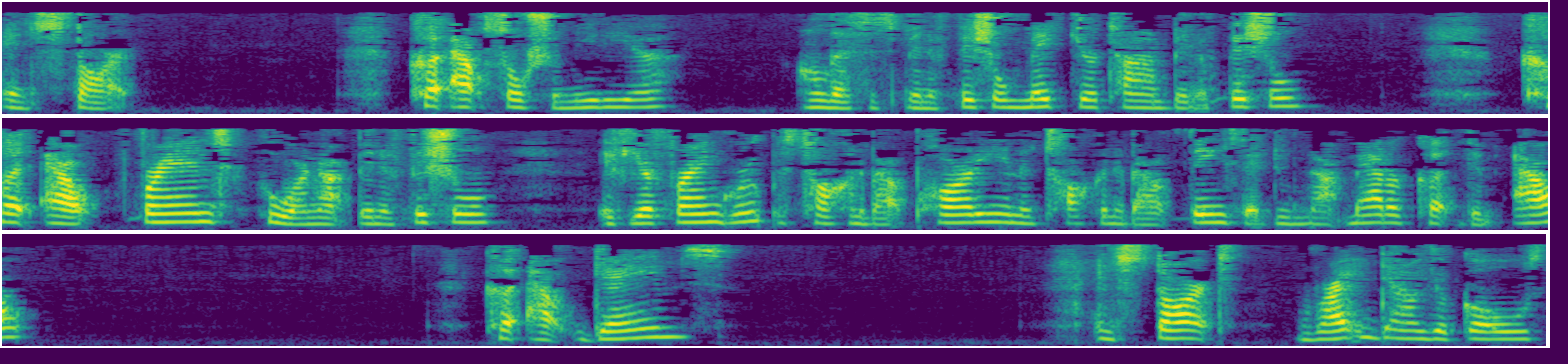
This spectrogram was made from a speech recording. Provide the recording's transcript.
and start. Cut out social media unless it's beneficial. Make your time beneficial. Cut out friends who are not beneficial. If your friend group is talking about partying and talking about things that do not matter, cut them out. Cut out games and start writing down your goals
